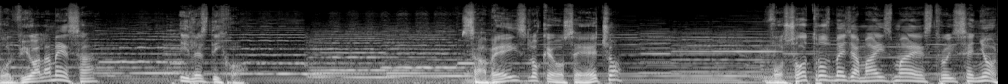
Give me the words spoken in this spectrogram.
volvió a la mesa y les dijo, ¿sabéis lo que os he hecho? Vosotros me llamáis maestro y señor,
